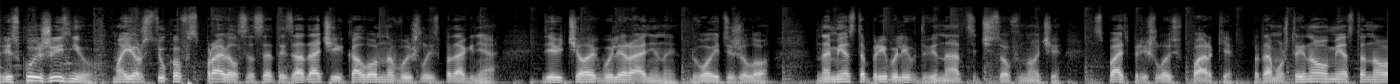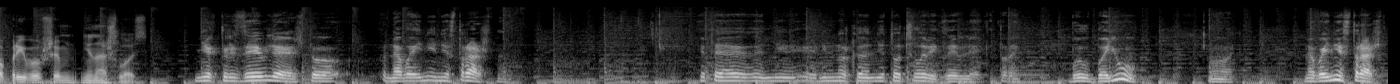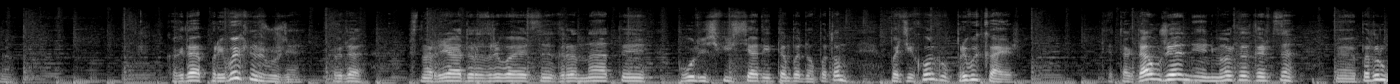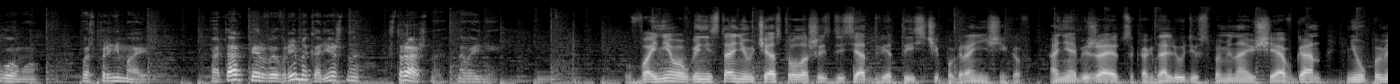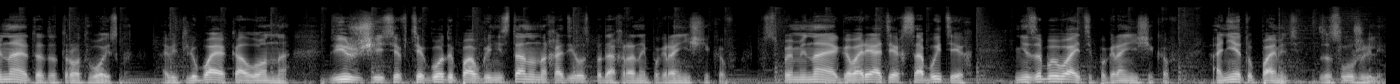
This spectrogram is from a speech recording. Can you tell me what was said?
Рискуя жизнью, майор Стюков справился с этой задачей, и колонна вышла из-под огня. Девять человек были ранены, двое тяжело. На место прибыли в 12 часов ночи. Спать пришлось в парке, потому что иного места новоприбывшим не нашлось. Некоторые заявляют, что на войне не страшно. Это не, немножко не тот человек заявляет, который был в бою. Вот. На войне страшно. Когда привыкнешь уже, когда снаряды разрываются, гранаты, пули свистят и там потом, потом потихоньку привыкаешь. И тогда уже немножко, кажется, э, по-другому воспринимаешь. А так первое время, конечно, страшно на войне. В войне в Афганистане участвовало 62 тысячи пограничников. Они обижаются, когда люди, вспоминающие Афган, не упоминают этот род войск. А ведь любая колонна, движущаяся в те годы по Афганистану, находилась под охраной пограничников. Вспоминая, говоря о тех событиях, не забывайте пограничников. Они эту память заслужили.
